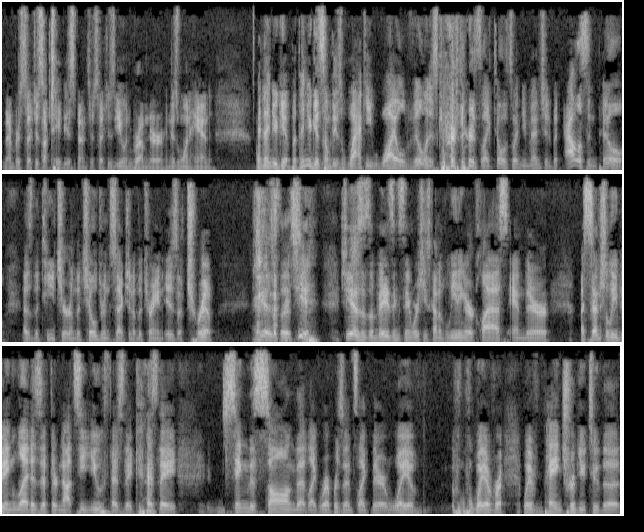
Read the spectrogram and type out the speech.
members, such as Octavia Spencer, such as Ewan Bremner in his one hand. And then you get, but then you get some of these wacky, wild, villainous characters like Tilda Swinton you mentioned, but Alison Pill as the teacher in the children's section of the train is a trip. She has the, she she has this amazing scene where she's kind of leading her class and they're essentially being led as if they're Nazi youth as they as they sing this song that like represents like their way of way of way of paying tribute to the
